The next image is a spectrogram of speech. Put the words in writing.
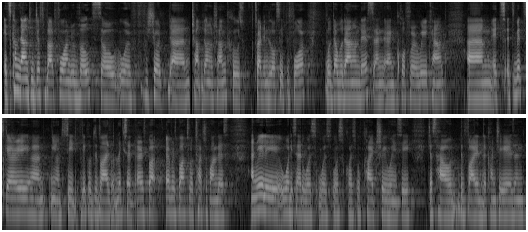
it's come down to just about 400 votes, so we're for sure um, Trump, Donald Trump, who's threatened lawsuits before, will double down on this and, and call for a recount. Um, it's, it's a bit scary, um, you know, to see the political divide, but like I said, Evarist Bartolo touch upon this. And really, what he said was, was, was, was, quite true when you see just how divided the country is. And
